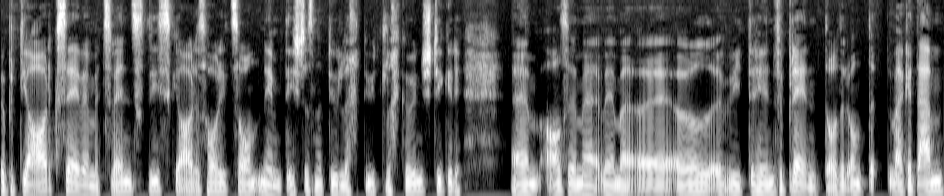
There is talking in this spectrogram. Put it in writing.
über die Jahre gesehen, wenn man 20, 30 Jahre als Horizont nimmt, ist das natürlich deutlich günstiger, ähm, als wenn man, wenn man äh, Öl weiterhin verbrennt, oder? Und wegen dem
